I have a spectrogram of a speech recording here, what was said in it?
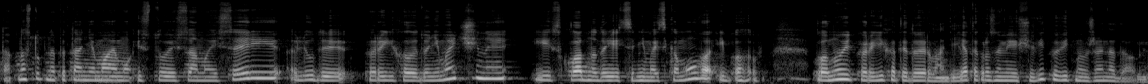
Так, наступне питання маємо із тої самої серії. Люди переїхали до Німеччини і складно дається німецька мова і планують переїхати до Ірландії. Я так розумію, що відповідь ми вже надали.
